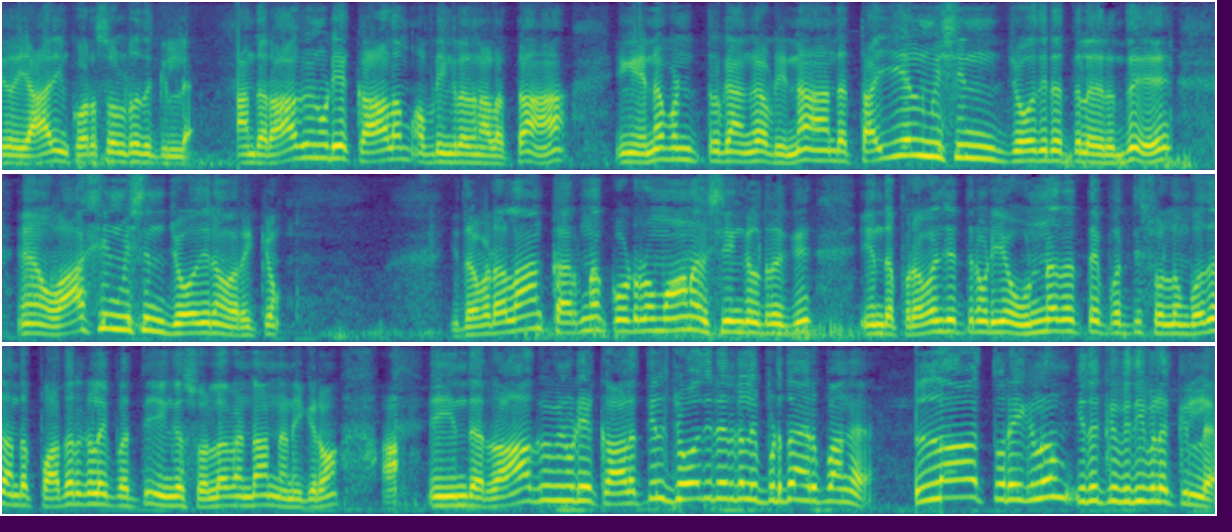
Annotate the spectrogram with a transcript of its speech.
இதை யாரையும் குறை சொல்றதுக்கு இல்லை. அந்த ராகுவினுடைய காலம் அப்படிங்கிறதுனால தான் இங்கே என்ன பண்ணிட்டு இருக்காங்க அப்படின்னா அந்த தையல் மிஷின் ஜோதிடத்துல இருந்து வாஷிங் மிஷின் ஜோதிடம் வரைக்கும். இதை விடலாம் கர்ண கொடூரமான விஷயங்கள் இருக்கு. இந்த பிரபஞ்சத்தினுடைய உன்னதத்தை பற்றி சொல்லும்போது அந்த பதர்களை பற்றி இங்க சொல்ல வேண்டாம்னு நினைக்கிறோம். இந்த ராகுவினுடைய காலத்தில் ஜோதிடர்கள் இப்படி தான் இருப்பாங்க. எல்லா துறைகளும் இதுக்கு விதிவிலக்கு இல்லை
